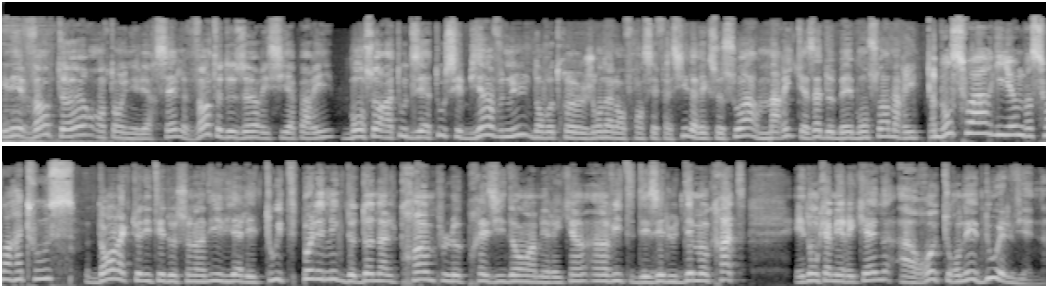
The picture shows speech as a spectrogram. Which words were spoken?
Il est 20h en temps universel, 22h ici à Paris. Bonsoir à toutes et à tous et bienvenue dans votre journal en français facile avec ce soir Marie Casadebay. Bonsoir Marie. Bonsoir Guillaume, bonsoir à tous. Dans l'actualité de ce lundi, il y a les tweets polémiques de Donald Trump. Le président américain invite des élus démocrates et donc américaine à retourner d'où elles viennent.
